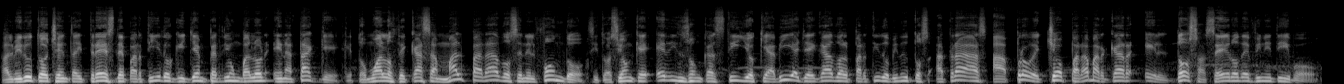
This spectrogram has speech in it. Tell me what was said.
Al minuto 83 de partido, Guillén perdió un balón en ataque que tomó a los de casa mal parados en el fondo, situación que Edinson Castillo, que había llegado al partido minutos atrás, aprovechó para marcar el 2 a 0 definitivo.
